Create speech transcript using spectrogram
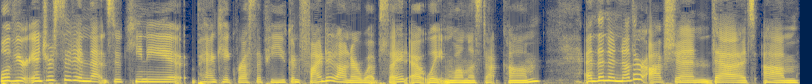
Well, if you're interested in that zucchini pancake recipe, you can find it on our website at weightandwellness.com. And then another option that um,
